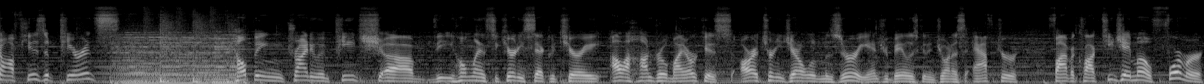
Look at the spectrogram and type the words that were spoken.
off his appearance, helping try to impeach uh, the Homeland Security Secretary Alejandro Mayorkas, our Attorney General of Missouri, Andrew Bailey, is going to join us after 5 o'clock. TJ Moe, former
